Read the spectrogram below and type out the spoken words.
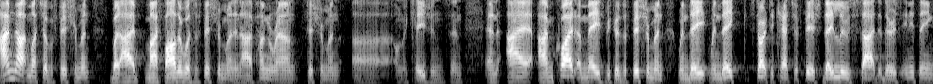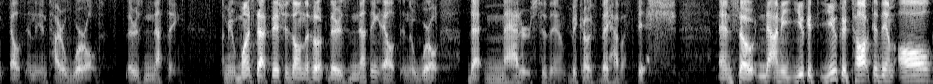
I'm not much of a fisherman, but I, my father was a fisherman and I've hung around fishermen uh, on occasions. And, and I, I'm quite amazed because the fishermen, when they, when they start to catch a fish, they lose sight that there is anything else in the entire world. There is nothing. I mean, once that fish is on the hook, there is nothing else in the world that matters to them because they have a fish. And so, I mean, you could, you could talk to them all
